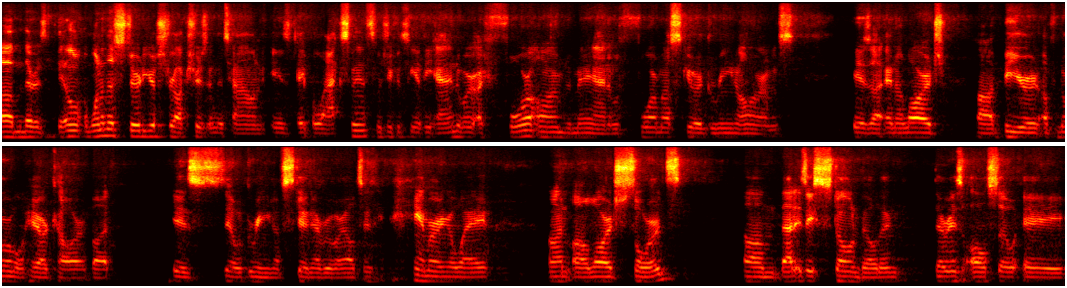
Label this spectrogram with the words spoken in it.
Um, there is one of the sturdier structures in the town is a blacksmith's, which you can see at the end, where a four-armed man with four muscular green arms is uh, in a large uh, beard of normal hair color, but is still green of skin everywhere else, is hammering away on uh, large swords. Um, that is a stone building. There is also a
